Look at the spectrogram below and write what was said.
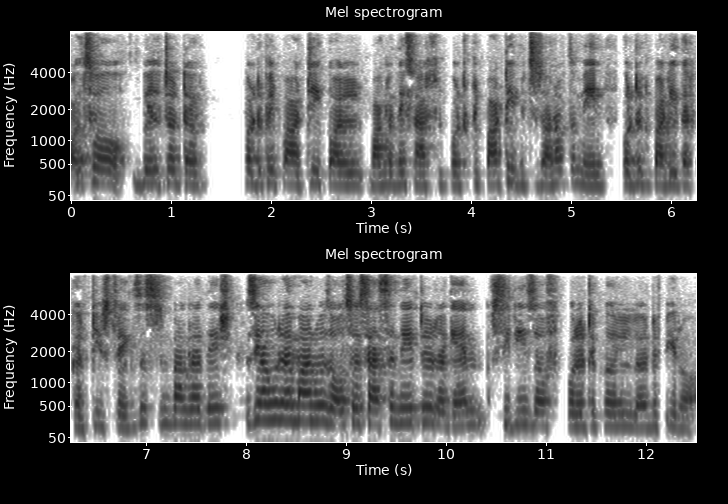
also built a political party called Bangladesh National Political Party, which is one of the main political party that continues to exist in Bangladesh. Ziaur Rahman was also assassinated. Again, series of political, uh, you know,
